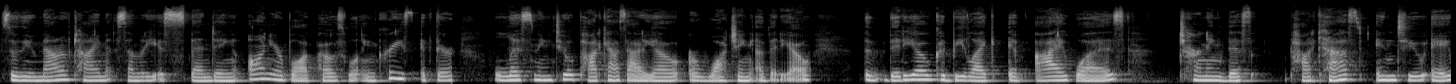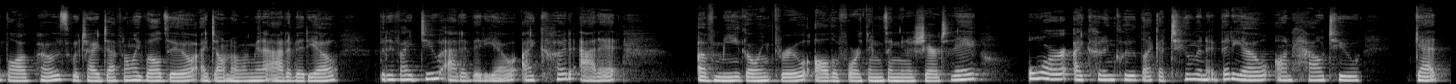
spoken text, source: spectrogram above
So the amount of time somebody is spending on your blog post will increase if they're listening to a podcast audio or watching a video. The video could be like if I was turning this podcast into a blog post, which I definitely will do. I don't know if I'm going to add a video, but if I do add a video, I could add it of me going through all the four things I'm going to share today, or I could include like a two minute video on how to get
